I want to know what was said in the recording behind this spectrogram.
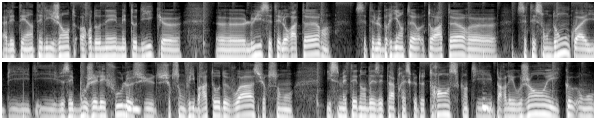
Elle était intelligente, ordonnée, méthodique. lui, c'était l'orateur. C'était le brillant orateur. euh, c'était son don quoi. Il, il- il faisait bouger les foules Mhm. sur, sur son vibrato de voix, sur son. Il se mettait dans des états presque de transe quand il Mhm. parlait aux gens. Et il, on-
